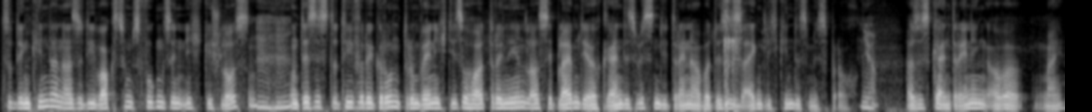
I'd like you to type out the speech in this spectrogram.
zu den Kindern, also die Wachstumsfugen sind nicht geschlossen. Mhm. Und das ist der tiefere Grund. Drum, wenn ich die so hart trainieren lasse, bleiben die auch klein. Das wissen die Trainer, aber das ist eigentlich Kindesmissbrauch. ja. Also es ist kein Training, aber mei.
